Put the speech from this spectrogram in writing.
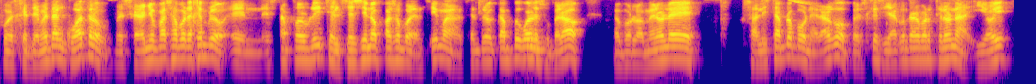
pues que te metan cuatro. Pues el año pasado, por ejemplo, en Stanford Bridge, el Chelsea nos pasó por encima. El centro del campo igual de Mm. superado. Pero por lo menos le saliste a proponer algo. Pero es que si ya contra el Barcelona y hoy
